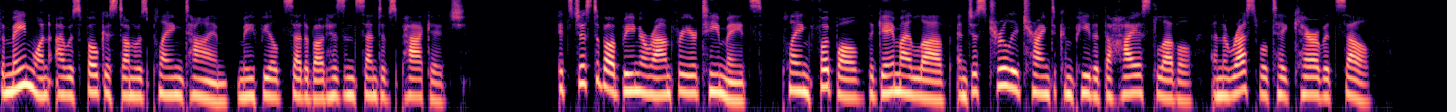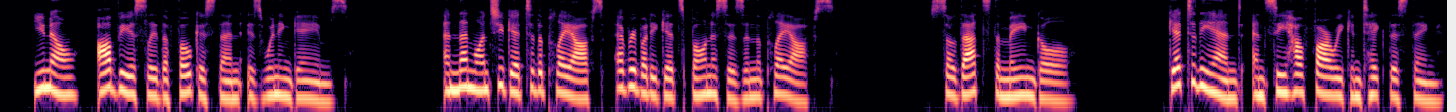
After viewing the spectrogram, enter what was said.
The main one I was focused on was playing time, Mayfield said about his incentives package. It's just about being around for your teammates, playing football, the game I love, and just truly trying to compete at the highest level, and the rest will take care of itself. You know, obviously the focus then is winning games. And then once you get to the playoffs, everybody gets bonuses in the playoffs. So that's the main goal. Get to the end and see how far we can take this thing.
